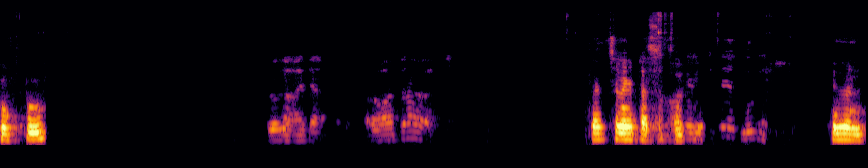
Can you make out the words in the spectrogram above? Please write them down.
ఉప్పు. కొంచెమే పసుపు ఇవ్వండి.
